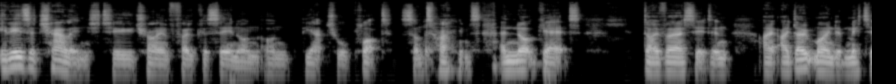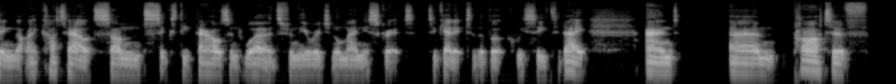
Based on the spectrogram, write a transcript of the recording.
it is a challenge to try and focus in on on the actual plot sometimes and not get diverted. And I, I, don't mind admitting that I cut out some 60,000 words from the original manuscript to get it to the book we see today. And um, part of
